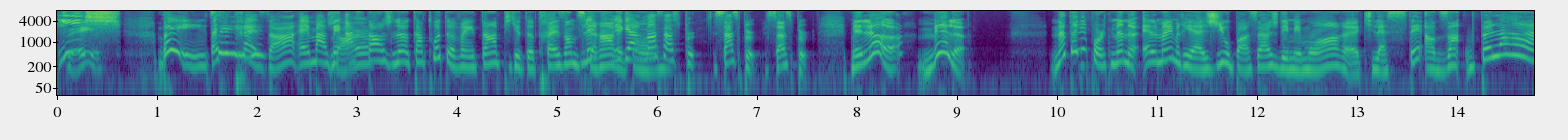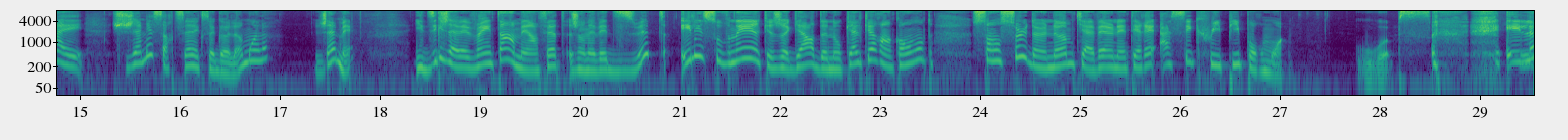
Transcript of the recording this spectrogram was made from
ben, Ben, c'est sais, 13 ans, elle est mais majeure. à cet âge-là, quand toi, t'as 20 ans puis que t'as 13 ans différents avec ton- ça se peut. Ça se peut, ça se peut. Mais là, mais là, Nathalie Portman a elle-même réagi au passage des mémoires euh, qui l'assistaient en disant « Oupelaï, je suis jamais sortie avec ce gars-là, moi, là. Jamais. » Il dit que j'avais 20 ans, mais en fait, j'en avais 18. Et les souvenirs que je garde de nos quelques rencontres sont ceux d'un homme qui avait un intérêt assez creepy pour moi. Oups. Et là,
